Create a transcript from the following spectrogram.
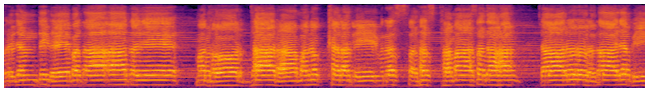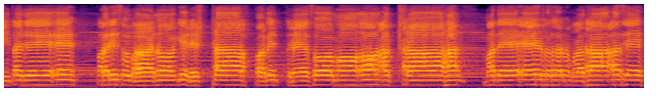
व्रजन्ति देवतातये मधोर्धारामनुक्षरतीव्रः सधस्थमासदः चारुहृदाय पीतये परिसुबानो गिरिष्ठाः पवित्रे सोमो अक्षाः मदेषु सर्वदा असि।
